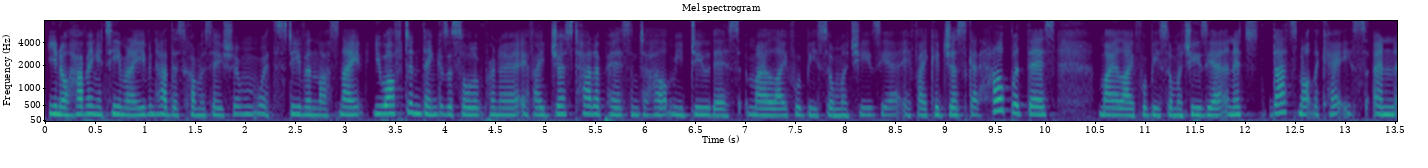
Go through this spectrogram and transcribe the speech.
you know, having a team, and I even had this conversation with Stephen last night. You often think as a solopreneur, if I just had a person to help me do this, my life would be so much easier. If I could just get help with this, my life would be so much easier. And it's that's not the case. And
